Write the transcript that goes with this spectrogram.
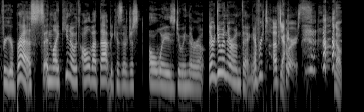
for your breasts." And like, you know, it's all about that because they're just always doing their own they're doing their own thing every time. Of Yeah. course. No,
